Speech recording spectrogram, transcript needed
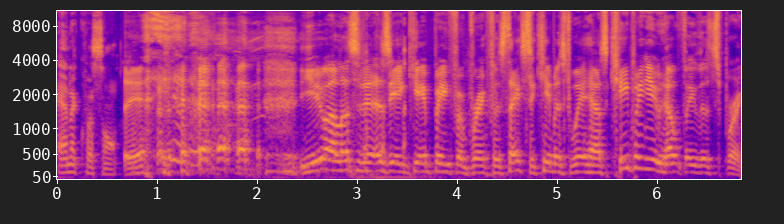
and a croissant. You are listening to Izzy and Kempi for breakfast. Thanks to Chemist Warehouse, keeping you healthy this spring.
